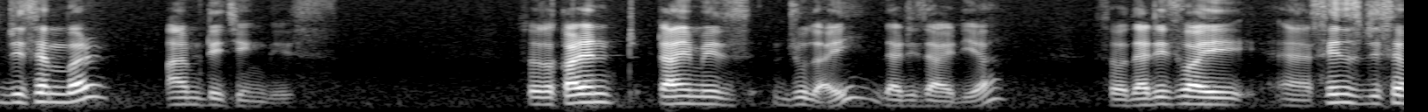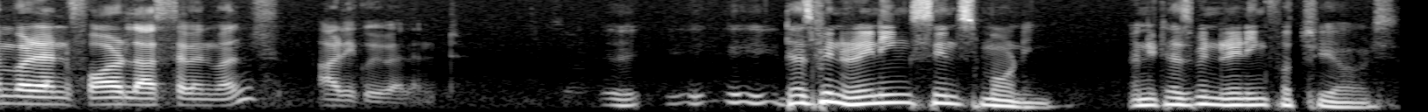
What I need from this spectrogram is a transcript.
December, I am teaching this. So, the current time is July, that is the idea. So, that is why uh, since December and for last 7 months are equivalent. Uh, i- i- it has been raining since morning, and it has been raining for three hours.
